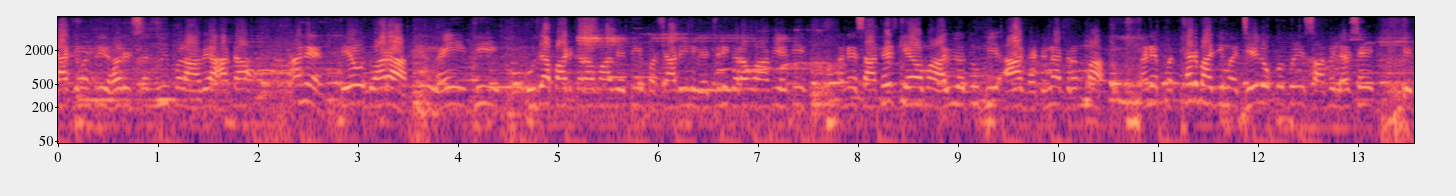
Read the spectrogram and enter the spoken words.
રાજ્યમંત્રી હર્ષ સંઘવી પણ આવ્યા હતા અને તેઓ દ્વારા અહીંથી પૂજાપાઠ કરવામાં આવી હતી, પ્રસાદીની વહેંચણી કરવામાં આવી હતી અને સાથે જ કહેવામાં આવ્યું હતું કે આ ઘટનાક્રમમાં અને પથ્થરબાજીમાં જે લોકો પણ સામેલ હશે એ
